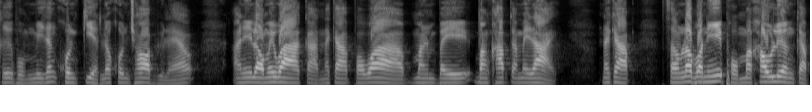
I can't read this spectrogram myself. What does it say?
คือผมมีทั้งคนเกลียดและคนชอบอยู่แล้ว อันนี้เราไม่ว่ากันนะครับ เพราะว่ามันไปบังคับกันไม่ได้ นะครับสำหรับวันนี้ผมมาเข้าเรื่องกับ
